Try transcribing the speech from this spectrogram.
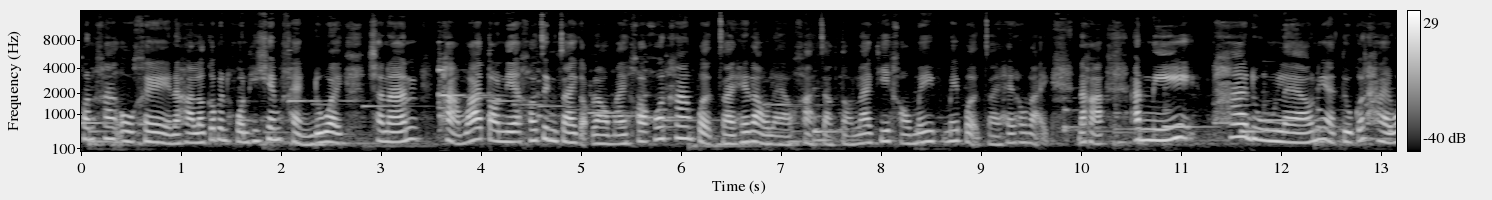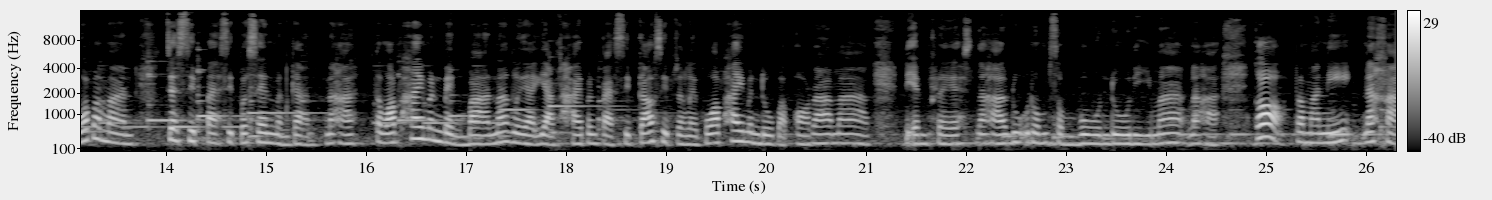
ค่อนข้างโอเคนะคะ แล้วก็เป็นคนที่เข้มแข็งด้วย ฉะนั้นถามว่าตอนนี้เขาจริงใจกับเราไหมเขาค่อนข้างเปิดใจให้เราแล้วค่ะ จากตอนแรกที่เขาไม่ไม่เปิดใจให้เท่าไหร่นะคะ อันนี้ถ้าดูแล้วเนี่ยติวก็ทายว่าประมาณ 70-80%เหมือนกันนะคะ แต่ว่าไพ่มันเบ่งบานมากเลยอะอยากทายเป็น 80-90 จังเลย เพราะว่าไพ่มันดูแบบออร่ามาก The Empress นะคะ ดูอุดมสมบูรณ์ดูดีมากนะคะ ก็ประมาณนี้นะคะ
